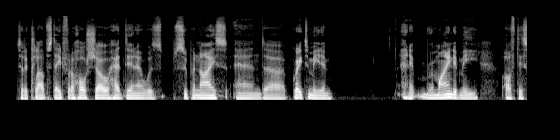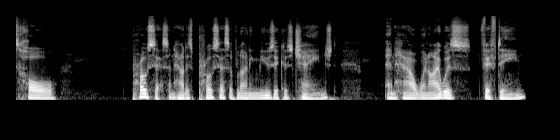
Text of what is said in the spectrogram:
to the club, stayed for the whole show, had dinner, was super nice and uh, great to meet him. And it reminded me of this whole process and how this process of learning music has changed. And how when I was 15,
